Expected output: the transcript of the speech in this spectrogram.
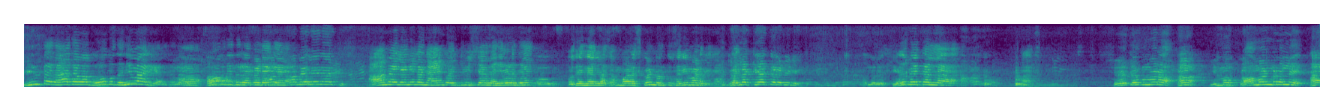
ಇಂಥದಾದವಾಗ ಹೋಗುದು ಅನಿವಾರ್ಯ ಅಂತಲ್ಲ ಹೋಗದಿದ್ರ ಕಡೆಗೆ? ಆಮೇಲೆ ಏನಾಯ್ತು? ಆಮೇಲೆ ಏನಿಲ್ಲ ನಾ ಹೆಂಗೋ ಇದ್ ವಿಷಯ ಎಲ್ಲ ಹೇಳಿದೆ. ಅದನ್ನೆಲ್ಲ ಸಂಭಾಳಿಸ್ಕೊಂಡು ಅಂತೂ ಸರಿ ಮಾಡಿದೆ. ಕೇಳ್ತಾರೆ ಬಿಡಿ. ಅಂದ್ರೆ ಹೇಳ್ಬೇಕಲ್ಲ. ಶ್ವೇತಕುಮಾರ ಹಾ. ನಿಮ್ಮ ಬ್ರಾಹ್ಮಣರಲ್ಲಿ ಹಾ.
